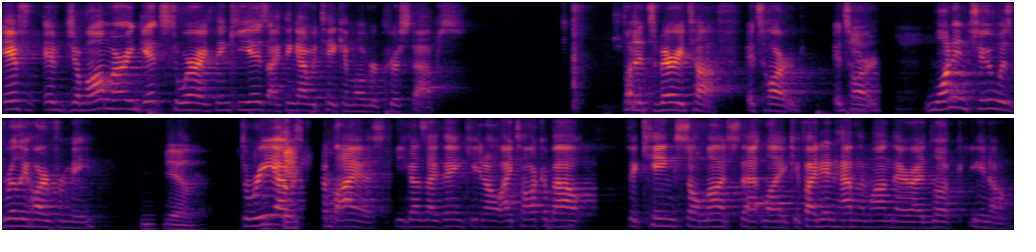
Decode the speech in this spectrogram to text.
if if Jamal Murray gets to where I think he is, I think I would take him over Kristaps. But it's very tough. It's hard. It's Yeah. hard. One and two was really hard for me. Yeah. Three, I was kind of biased because I think, you know, I talk about the Kings so much that, like, if I didn't have them on there, I'd look, you know.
